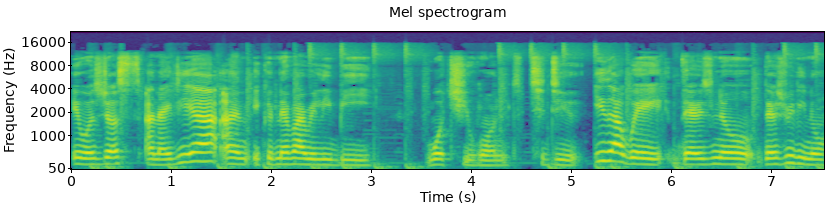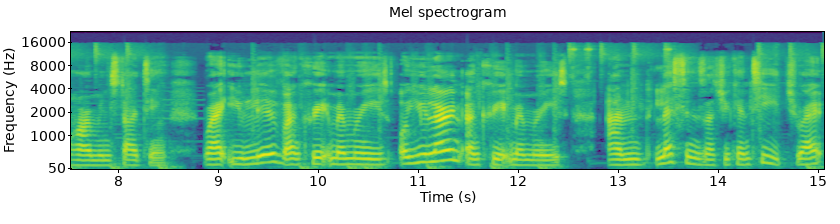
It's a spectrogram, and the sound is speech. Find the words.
it was just an idea and it could never really be what you want to do. Either way, there's no there's really no harm in starting, right? You live and create memories or you learn and create memories and lessons that you can teach, right?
